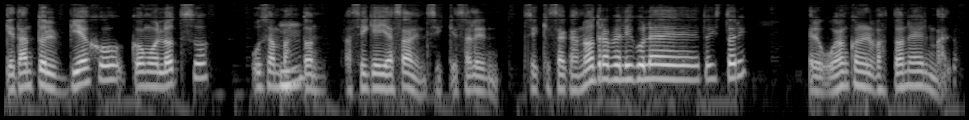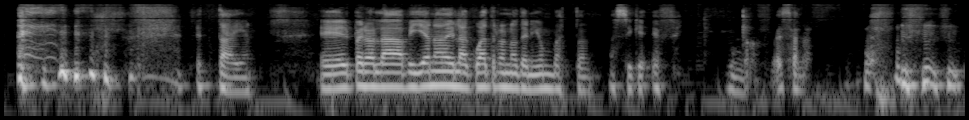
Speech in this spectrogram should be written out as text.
que tanto el viejo como el Otso usan bastón. Así que ya saben, si es que salen, si es que sacan otra película de Toy Story, el weón con el bastón es el malo. Está bien. Eh, pero la villana de la 4 no tenía un bastón, así que F. No, esa no.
